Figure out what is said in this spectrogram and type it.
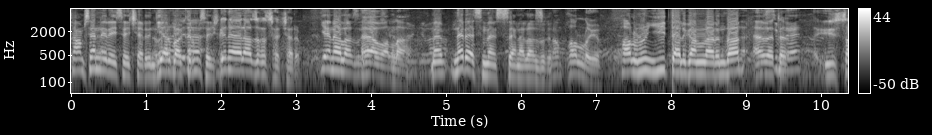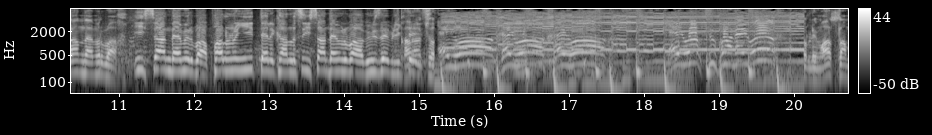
Tamam sen nereyi seçerdin? Diyarbakır mı seçerdin? Yine Elazığ'ı seçerim. Gene Elazığ. Eyvallah. Ben neresindensin sen Elazığ'ın? Ben Parlo'yum. Palu'nun yiğit delikanlılarından Evet. isim ne? İhsan Demirbak. İhsan Demirbağ. Palu'nun yiğit delikanlısı İhsan Demirbağ abimizle birlikteyiz. Karaçor. Parlo'yum. Aslan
